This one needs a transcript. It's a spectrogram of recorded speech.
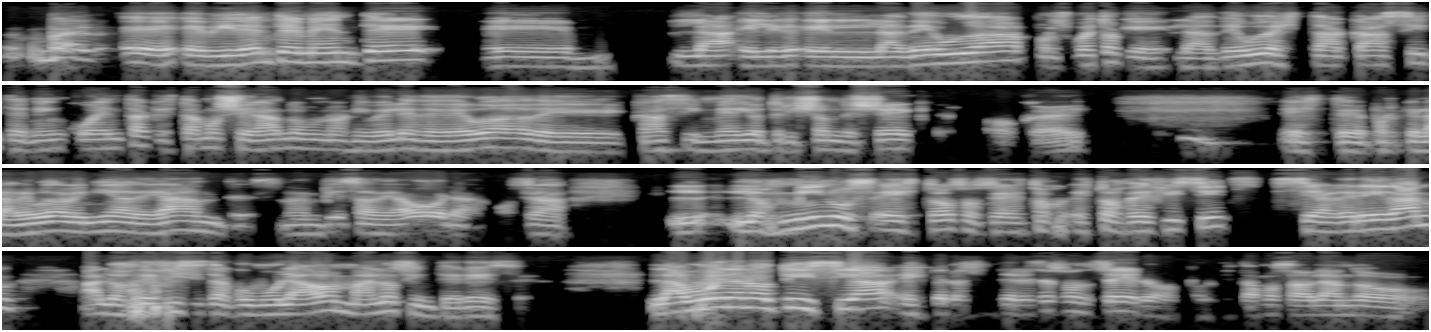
Bueno, eh, evidentemente eh, la, la, deuda, por supuesto que la deuda está casi, ten en cuenta que estamos llegando a unos niveles de deuda de casi medio trillón de shekel, ¿ok? este, porque la deuda venía de antes, no empieza de ahora. O sea, los minus estos, o sea, estos, estos déficits se agregan a los déficits acumulados más los intereses. La buena noticia es que los intereses son cero, porque estamos hablando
